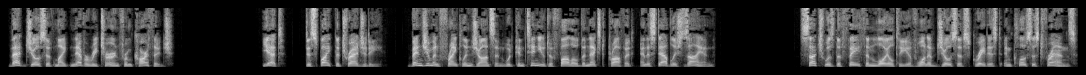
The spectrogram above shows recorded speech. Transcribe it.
that Joseph might never return from Carthage. Yet, despite the tragedy, Benjamin Franklin Johnson would continue to follow the next prophet and establish Zion. Such was the faith and loyalty of one of Joseph's greatest and closest friends.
